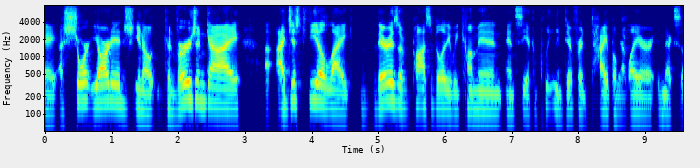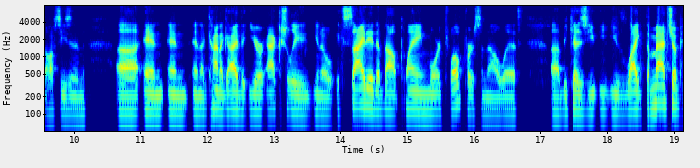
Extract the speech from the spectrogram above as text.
a, a short yardage you know conversion guy. I just feel like there is a possibility we come in and see a completely different type of yep. player next offseason. Uh, and and and a kind of guy that you're actually you know excited about playing more 12 personnel with uh, because you you like the matchup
